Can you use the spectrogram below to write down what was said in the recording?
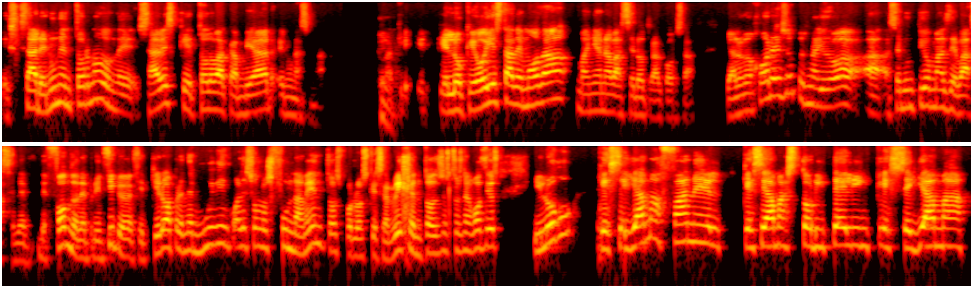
estar en un entorno donde sabes que todo va a cambiar en una semana. Que, lo que hoy está de moda, mañana va a ser otra cosa. Y a lo mejor eso pues, me ayudó a, ser un tío más de base, de, fondo, de principio, es decir, quiero aprender muy bien cuáles son los fundamentos por los que se rigen todos estos negocios y luego que se llama funnel, que se llama storytelling, que se llama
